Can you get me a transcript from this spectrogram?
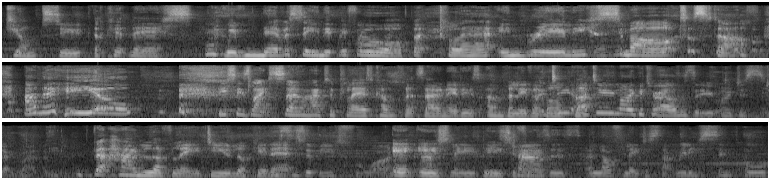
jumpsuit. Look at this. We've never seen it before, but Claire in really smart stuff and a heel. This is like so out of Claire's comfort zone. It is I unbelievable. do, I do like a trouser suit. I just don't wear them. But how lovely do you look in it? This it? is a beautiful one. It And is actually, These trousers are lovely. Just that really simple,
